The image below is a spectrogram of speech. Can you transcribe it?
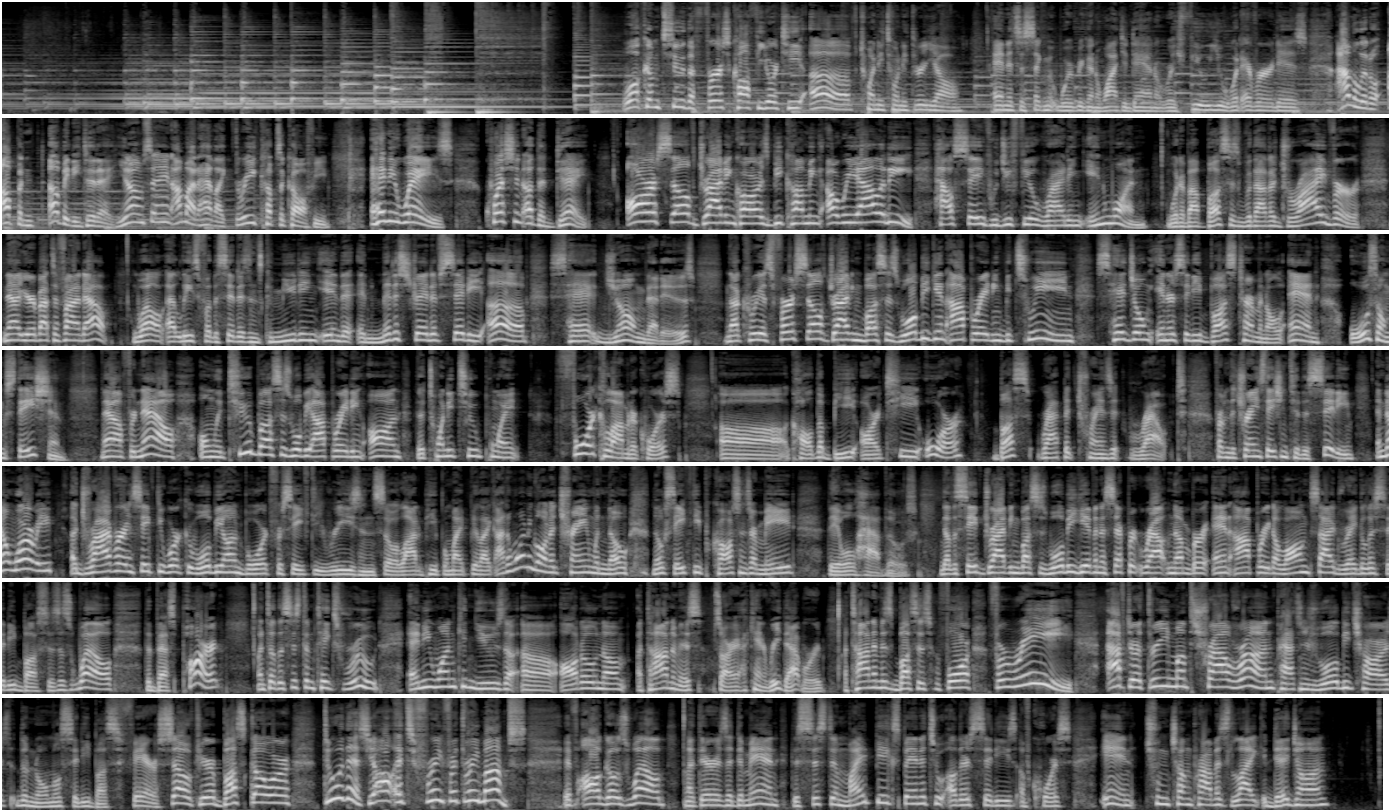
Welcome to the first coffee or tea of 2023, y'all. And it's a segment where we're gonna wind you down or refuel you, whatever it is. I'm a little up and uppity today. You know what I'm saying? I might have had like three cups of coffee. Anyways, question of the day. Are self-driving cars becoming a reality? How safe would you feel riding in one? What about buses without a driver? Now you're about to find out. Well, at least for the citizens commuting in the administrative city of Sejong, that is. Now Korea's first self-driving buses will begin operating between Sejong Intercity Bus Terminal and Osong Station. Now, for now, only two buses will be operating on the 22 point four kilometer course uh, called the BRT or Bus Rapid Transit Route from the train station to the city. And don't worry, a driver and safety worker will be on board for safety reasons. So a lot of people might be like, I don't want to go on a train when no no safety precautions are made. They will have those. Now the safe driving buses will be given a separate route number and operate alongside regular city buses as well. The best part, until the system takes root, anyone can use the uh, autonom- autonomous, sorry, I can't read that word, autonomous buses for free. After a three month trial run, passengers will be charged the normal city bus fare. So if you're a bus goer, do this, y'all. It's free for three months. If all goes well, if there is a demand, the system might be expanded to other cities, of course, in Chungcheong province like Daejeon,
